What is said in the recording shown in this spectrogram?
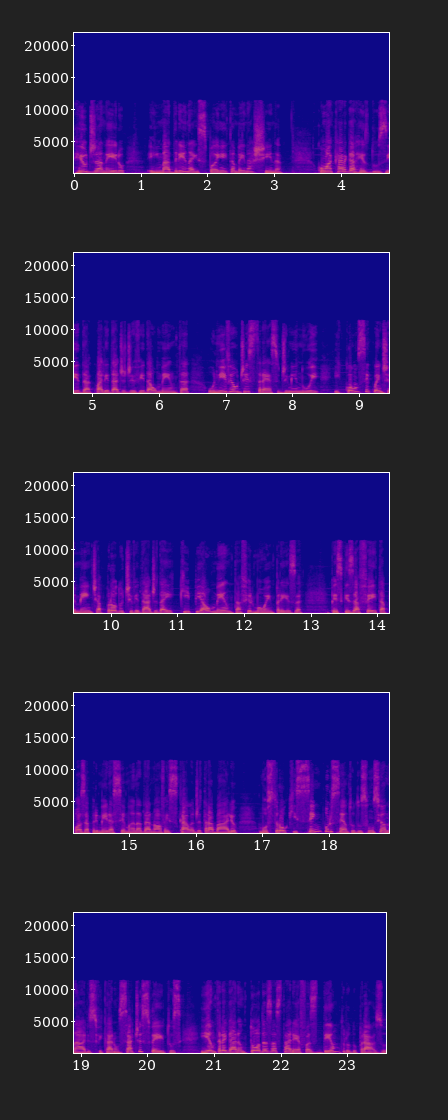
Rio de Janeiro, em Madrid, na Espanha e também na China. Com a carga reduzida, a qualidade de vida aumenta, o nível de estresse diminui e, consequentemente, a produtividade da equipe aumenta, afirmou a empresa. Pesquisa feita após a primeira semana da nova escala de trabalho mostrou que 100% dos funcionários ficaram satisfeitos e entregaram todas as tarefas dentro do prazo.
